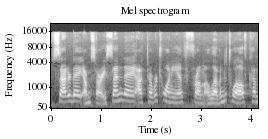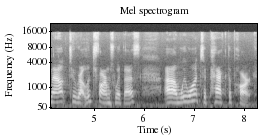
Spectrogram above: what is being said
Saturday, I'm sorry, Sunday, October 20th from 11 to 12, come out to Rutledge Farms with us. Um, we want to pack the park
